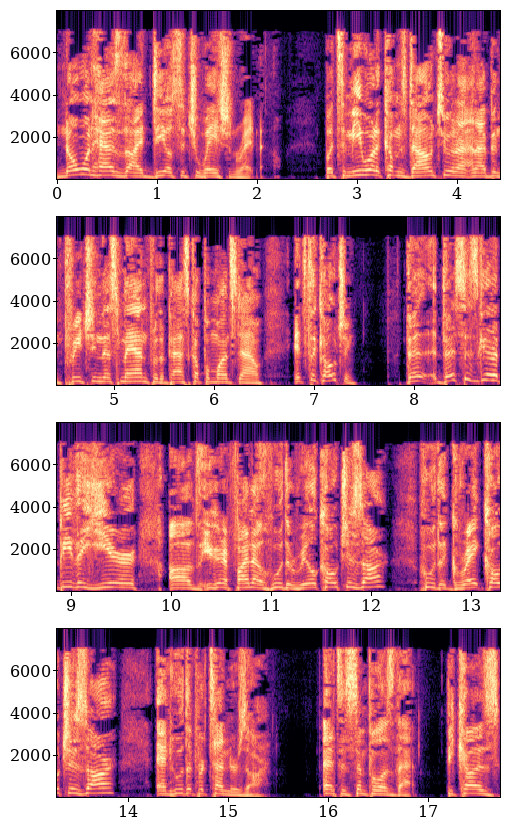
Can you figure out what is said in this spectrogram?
No one has the ideal situation right now. But to me, what it comes down to, and, I, have been preaching this man for the past couple months now, it's the coaching. The, this is going to be the year of you're going to find out who the real coaches are, who the great coaches are, and who the pretenders are. And it's as simple as that. Because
